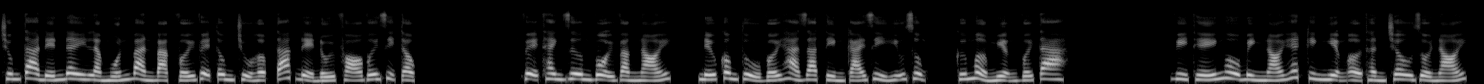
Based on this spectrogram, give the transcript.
Chúng ta đến đây là muốn bàn bạc với vệ tông chủ hợp tác để đối phó với dị tộc. Vệ Thanh Dương vội vàng nói, nếu công tử với Hà Gia tìm cái gì hữu dụng, cứ mở miệng với ta. Vì thế Ngô Bình nói hết kinh nghiệm ở Thần Châu rồi nói,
